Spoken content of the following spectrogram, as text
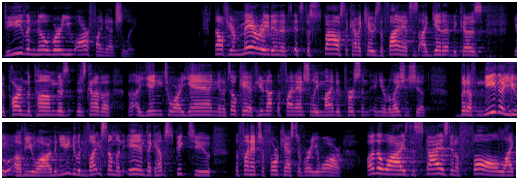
do you even know where you are financially? Now, if you're married and it's, it's the spouse that kind of carries the finances, I get it because, you know, pardon the pun, there's, there's kind of a, a yin to our yang, and it's okay if you're not the financially minded person in your relationship. But if neither you of you are, then you need to invite someone in that can help speak to the financial forecast of where you are. Otherwise, the sky is going to fall like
